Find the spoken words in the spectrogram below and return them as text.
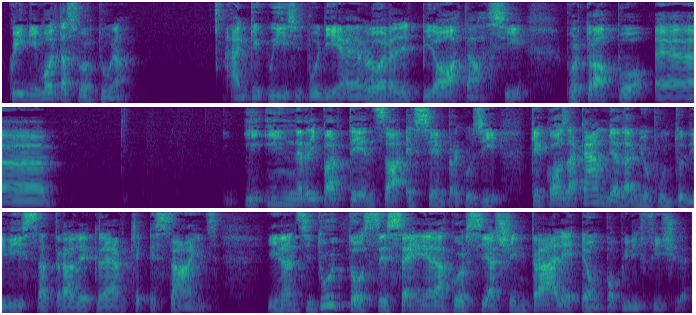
Quindi molta sfortuna. Anche qui si può dire errore del pilota, sì, purtroppo eh, in ripartenza è sempre così. Che cosa cambia dal mio punto di vista tra Leclerc e Sainz? Innanzitutto, se sei nella corsia centrale è un po' più difficile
